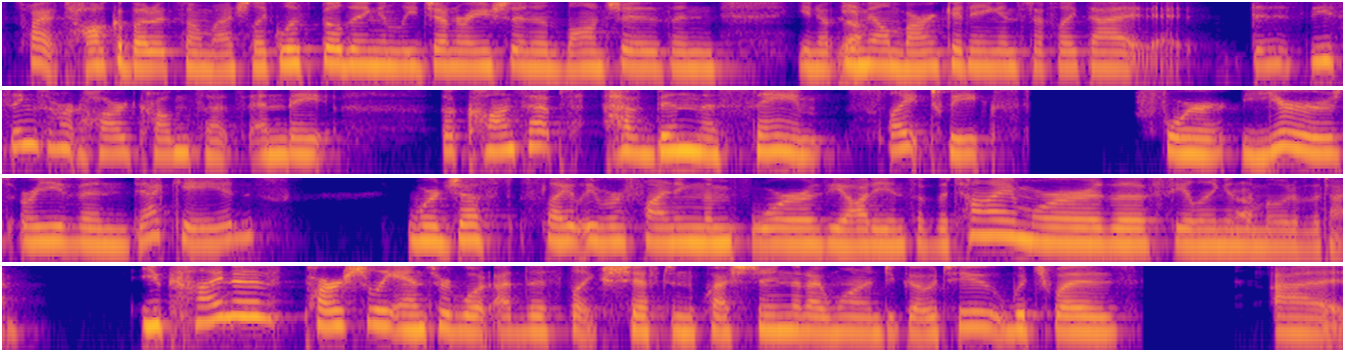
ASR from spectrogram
That's why I talk about it so much. Like list building and lead generation and launches and you know, Yeah. email marketing and stuff like that. This, these things aren't hard concepts and they the concepts have been the same, slight tweaks for years or even decades. We're just slightly refining them for the audience of the time or the feeling and the mode of the time. You kind of partially answered what uh, this like shift in questioning that I wanted to go to, which was Uh,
